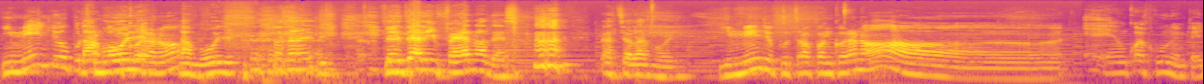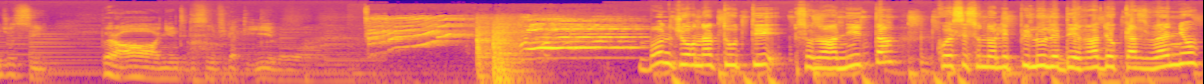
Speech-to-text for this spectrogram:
in meglio La purtroppo moglie, ancora no? la moglie. Siete all'inferno adesso. Grazie alla moglie. In meglio purtroppo ancora no. E un qualcuno in peggio sì. Però niente di significativo. Buongiorno a tutti, sono Anita, queste sono le pillole di Radio Casvegno,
